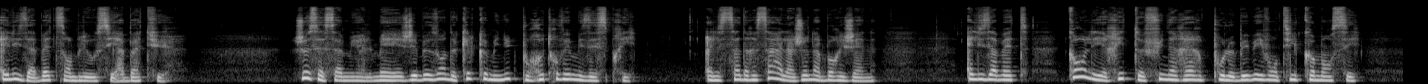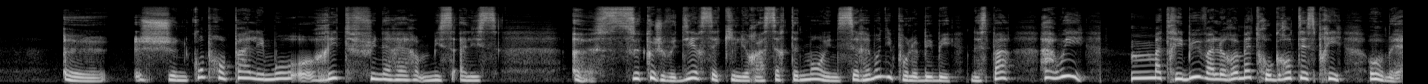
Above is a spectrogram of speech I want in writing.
Elisabeth semblait aussi abattue. Je sais, Samuel, mais j'ai besoin de quelques minutes pour retrouver mes esprits. Elle s'adressa à la jeune aborigène. Elisabeth, quand les rites funéraires pour le bébé vont-ils commencer? Euh. Je ne comprends pas les mots rites funéraires, Miss Alice. Euh, ce que je veux dire, c'est qu'il y aura certainement une cérémonie pour le bébé, n'est-ce pas? Ah oui Ma tribu va le remettre au grand esprit. Oh, mais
